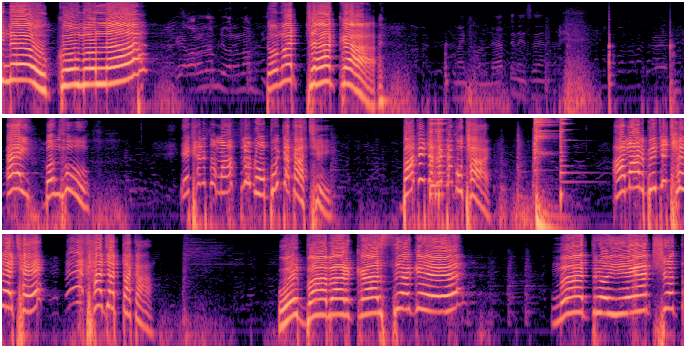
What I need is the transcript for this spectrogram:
এই নাও কমলা। তোমার টাকা। এই বন্ধু এখানে তো মাত্র নব্বই টাকা আছে। বাকি টাকাটা কোথায়? আমার বিজিট হয়েছে এক হাজার টাকা। ওই বাবার কাছ থেকে মাত্র একশত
